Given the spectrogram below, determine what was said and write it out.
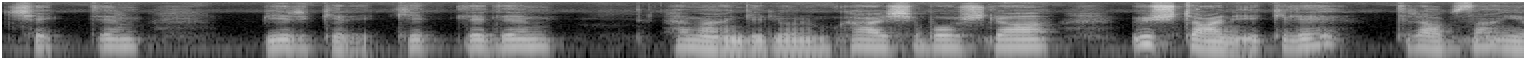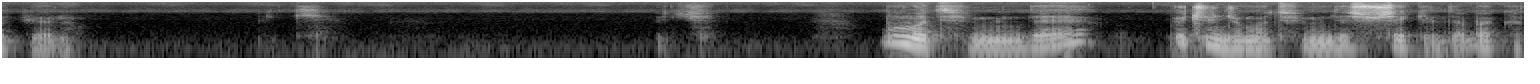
çektim. Bir kere kilitledim. Hemen geliyorum karşı boşluğa. Üç tane ikili trabzan yapıyorum. İki, üç. Bu motifimin de üçüncü motifimin de şu şekilde bakın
